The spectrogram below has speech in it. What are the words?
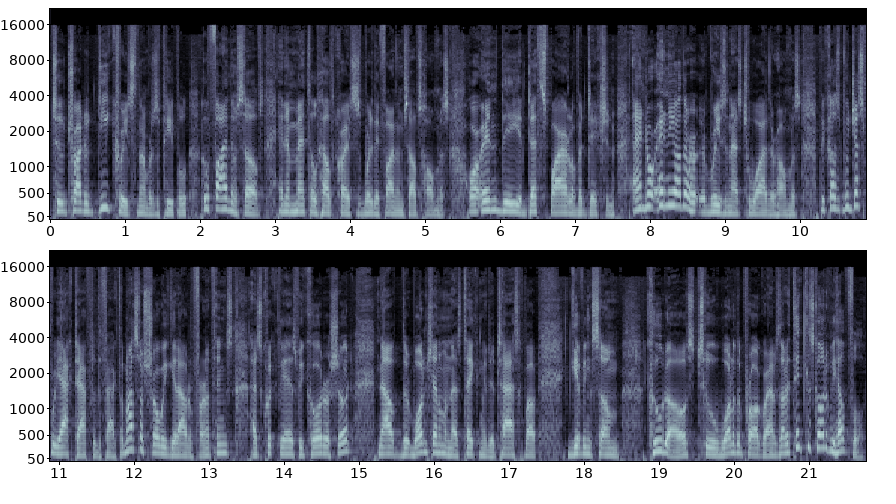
to try to decrease the numbers of people who find themselves in a mental health crisis where they find themselves homeless, or in the death spiral of addiction, and or any other reason as to why they're homeless, because we just react after the fact. I'm not so sure we get out in front of things as quickly as we could or should. Now, the one gentleman has taken me to task about giving some kudos to one of the programs that I think is going to be helpful,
